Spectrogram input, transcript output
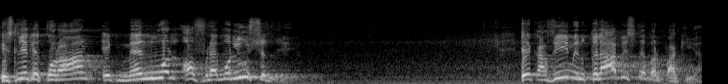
اس لیے کہ قرآن ایک مینول آف ریولیوشن ہے۔ ایک عظیم انقلاب اس نے برپا کیا۔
